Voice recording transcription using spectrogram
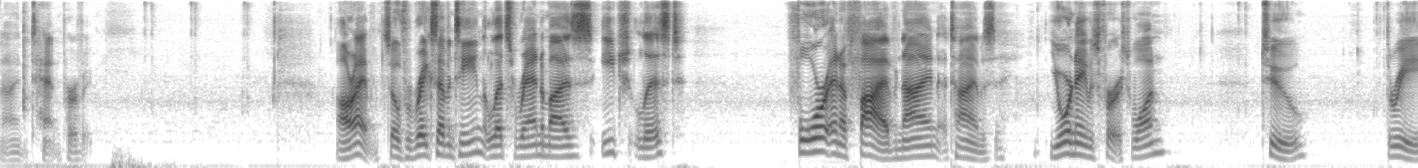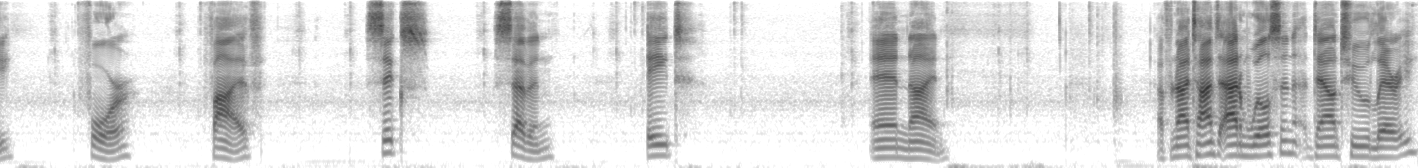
Nine, 10. Perfect. All right, so for break 17, let's randomize each list. Four and a five, nine times. Your names first. One, two, three, four, five, six, seven, eight, and nine. After nine times, Adam Wilson down to Larry.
